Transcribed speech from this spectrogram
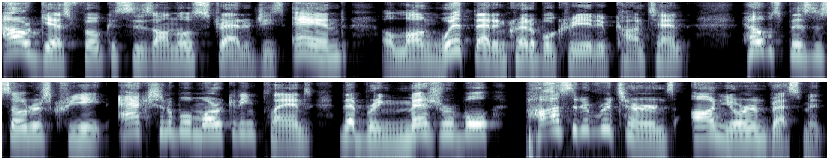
Our guest focuses on those strategies and, along with that incredible creative content, helps business owners create actionable marketing plans that bring measurable, positive returns on your investment.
